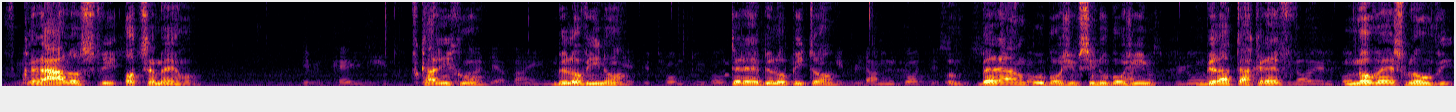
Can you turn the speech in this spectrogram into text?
v království Otce mého. V kalichu bylo víno, které bylo pito, v beránku božím, synu božím, byla ta krev nové smlouvy,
